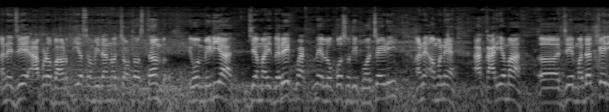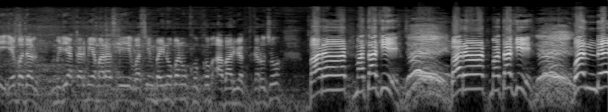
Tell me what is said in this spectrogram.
અને જે આપણો ભારતીય સંવિધાનનો ચોથો સ્તંભ એવો મીડિયા જે અમારી દરેક વાતને લોકો સુધી પહોંચાડી અને અમને આ કાર્યમાં જે મદદ કરી એ બદલ મીડિયાકર્મી અમારા શ્રી વસીમભાઈનો પણ હું ખૂબ ખૂબ આભાર વ્યક્ત કરું છું. ભારત માતા કી! ભારત માતા કી! વંદે!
